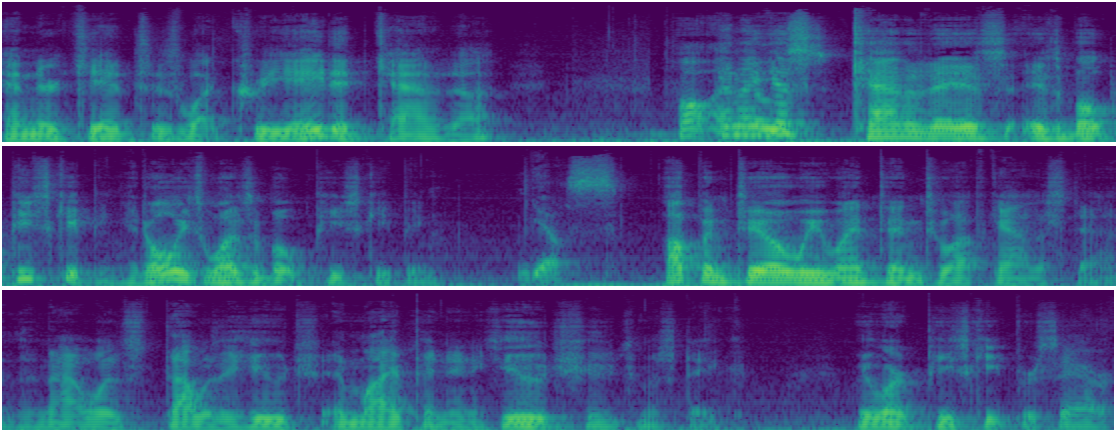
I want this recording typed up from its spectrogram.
and their kids is what created Canada. Well, and And I guess Canada is, is about peacekeeping. It always was about peacekeeping. Yes. Up until we went into Afghanistan, and that was that was a huge, in my opinion, a huge, huge mistake. We weren't peacekeepers there,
